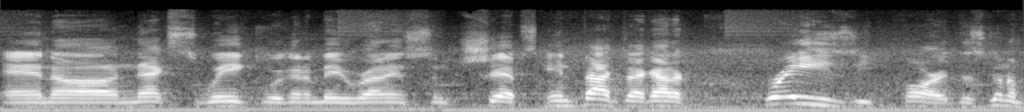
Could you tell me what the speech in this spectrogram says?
and uh, next week we're gonna be running some chips. In fact, I got a crazy part that's gonna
